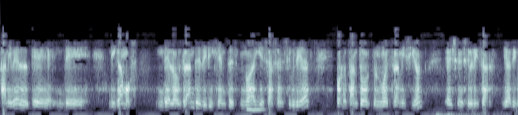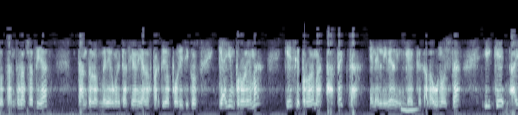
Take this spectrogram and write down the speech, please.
a nivel eh, de, digamos, de los grandes dirigentes, no hay esa sensibilidad. Por lo tanto, nuestra misión es sensibilizar, ya digo, tanto a la sociedad tanto a los medios de comunicación y a los partidos políticos que hay un problema, que ese problema afecta en el nivel en que, cada uno está y que hay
